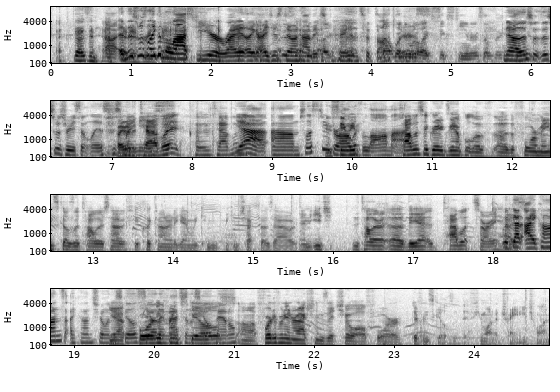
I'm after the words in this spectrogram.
doesn't have Uh, and this was like in the last year, right? Like I just don't have isn't, like, experience with Not when you toddlers. were like 16 or something. no, this was this was recently. This was Play my with a niece. tablet. Play with a tablet. Yeah. Um. So let's do You draw with llama. Tablet's a great example of uh, the four main skills that toddlers have. If you click on it again, we can we can check those out. And each the toddler uh, the uh, tablet, sorry, We've got icons. Icons showing yeah the skills. Four different match in the skill skills, panel. uh, four different interactions that show all four different skills. If you want to train each one,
